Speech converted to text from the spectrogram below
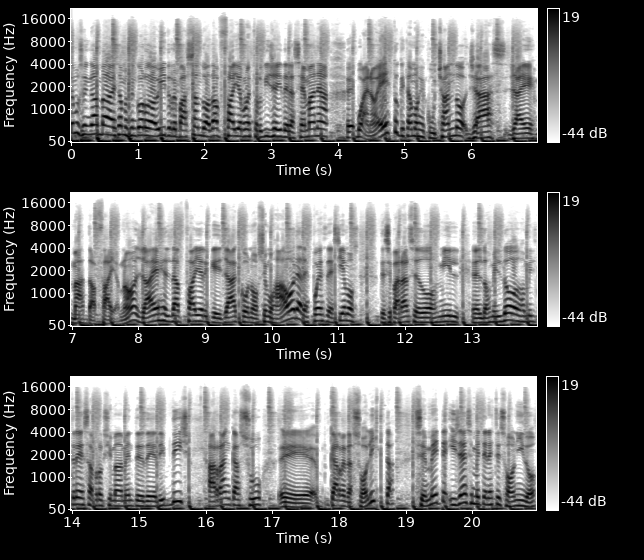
Estamos en Gamba, estamos en Córdoba Beat, repasando a Fire, nuestro DJ de la semana. Eh, bueno, esto que estamos escuchando ya, ya es más Fire, ¿no? Ya es el Fire que ya conocemos ahora. Después decíamos de separarse de 2000, en el 2002, 2003 aproximadamente de Deep Dish. Arranca su eh, carrera solista, se mete y ya se mete en este sonido,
